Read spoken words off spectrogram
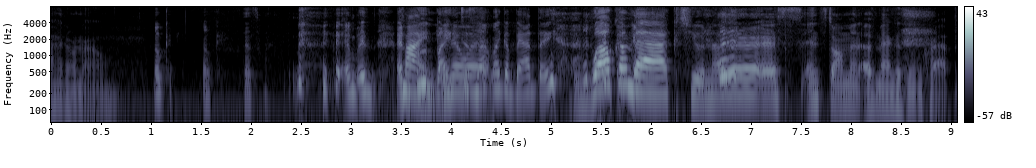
I don't know. Okay, okay, that's fine. and and- Fine, you food bites know is what? not like a bad thing. Welcome back to another s- installment of magazine crap.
